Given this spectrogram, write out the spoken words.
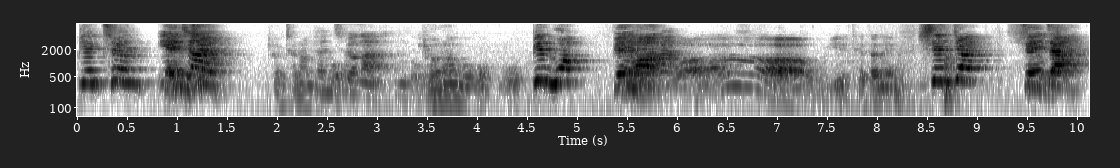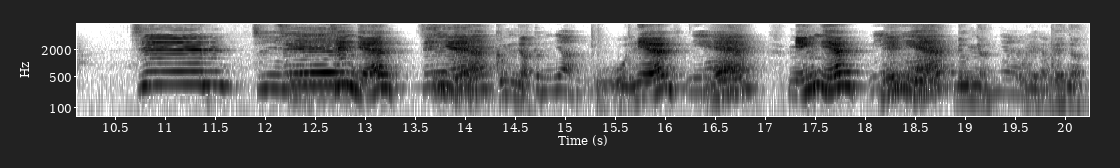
变迁变迁. 변천한 거고 변화한 거. 변화한 거 대단해 现在现在今진今年今年 금년 금년. 오年年明年明年 명년 년. 내년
